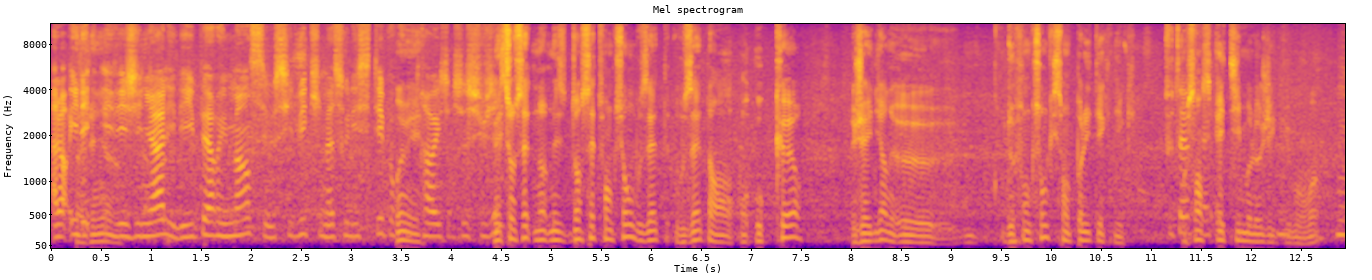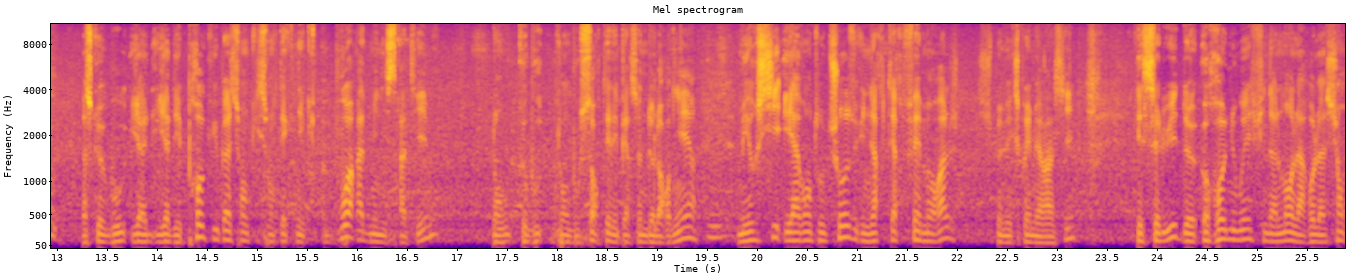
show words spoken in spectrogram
Alors il est, génial. il est génial, il est hyper humain. C'est aussi lui qui m'a sollicité pour Oui, qu'on travaille sur ce sujet. Mais, sur cette, non, mais dans cette fonction, vous êtes, vous êtes en- en- au cœur, j'allais dire, de, euh, de fonctions qui sont polytechniques, au sens fait. étymologique du mot. hein. Mm. Parce que il y, a- il y a des préoccupations qui sont techniques, voire administratives, donc, que vous, dont vous sortez les personnes de l'ornière, Mm. mais aussi et avant toute chose, une artère fémorale, si je peux m'exprimer ainsi, qui est celui de renouer finalement la relation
